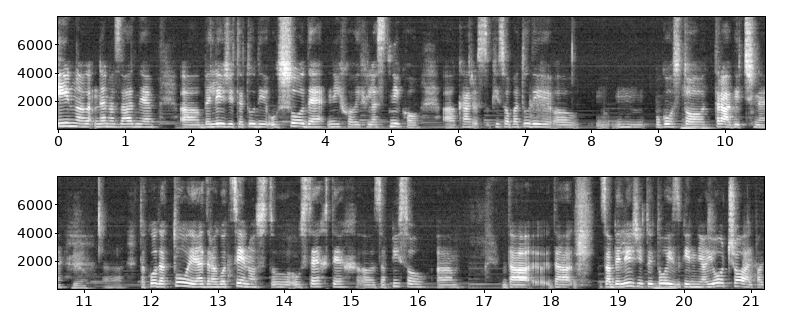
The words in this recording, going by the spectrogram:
In ne na zadnje, beležite tudi usode njihovih lastnikov, kar, ki so pa tudi pogosto mm. tragične. Yeah. Ja. Tako da to je dragocenost vseh teh zapisov, da, da zabeležite to izginjajočo ali pa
